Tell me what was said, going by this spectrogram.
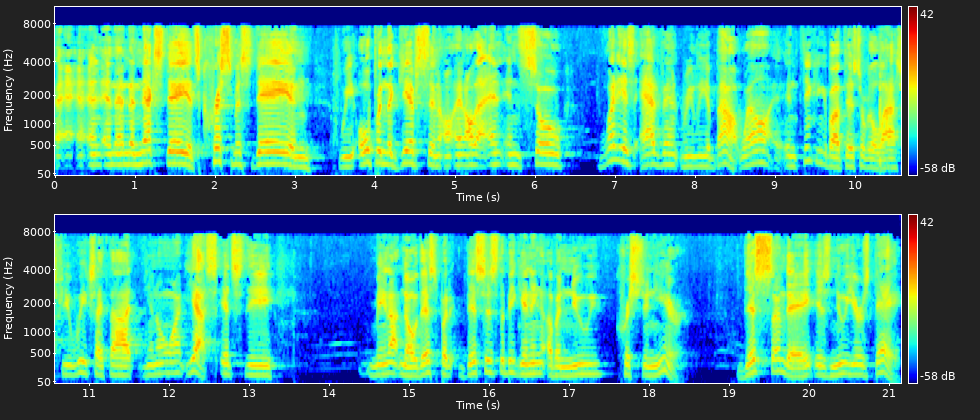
and, and then the next day it's Christmas Day and we open the gifts and, and all that. And, and so what is Advent really about? Well, in thinking about this over the last few weeks, I thought, you know what? Yes, it's the, may not know this, but this is the beginning of a new Christian year. This Sunday is New Year's Day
